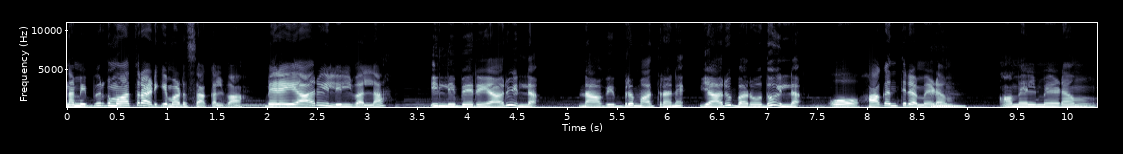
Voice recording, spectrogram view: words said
ನಮ್ಮಿಬ್ಬರಿಗೆ ಮಾತ್ರ ಅಡುಗೆ ಮಾಡೋದು ಸಾಕಲ್ವಾ? ಬೇರೆ ಯಾರು ಇಲ್ಲಿ ಇಲ್ವಲ್ಲ? ಇಲ್ಲಿ ಬೇರೆ ಯಾರು ಇಲ್ಲ. ನಾವಿಬ್ರು ಮಾತ್ರನೇ. ಯಾರು ಬರೋದೂ ಇಲ್ಲ. ಓ ಹಾಗಂತೀರಾ ಮೇಡಮ್ ಹ್ಮ್. ಆಮೇಲೆ ಮೇಡಮ್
